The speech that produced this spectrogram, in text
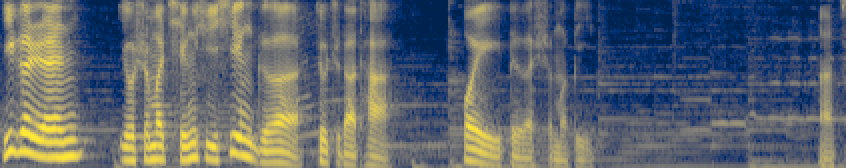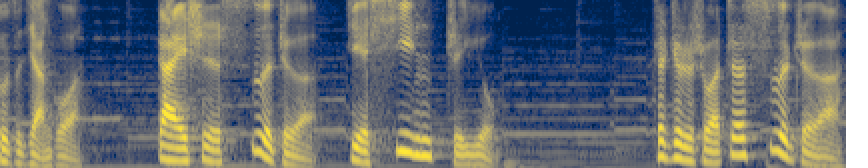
一个人有什么情绪、性格，就知道他。会得什么病？啊，朱子讲过，盖是四者皆心之用。这就是说，这四者啊，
